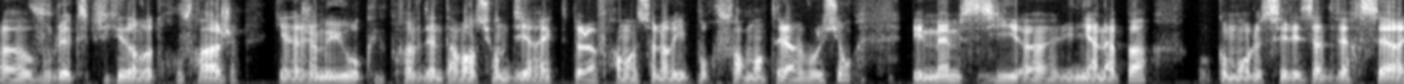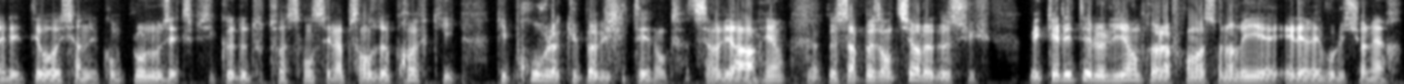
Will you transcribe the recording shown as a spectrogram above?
euh, vous l'expliquez dans votre ouvrage, qu'il n'y a jamais eu aucune preuve d'intervention directe de la franc-maçonnerie pour fomenter la révolution, et même si il n'y en a pas, comme on le sait, les adversaires et les théoriciens du complot nous expliquent que de toute façon, c'est l'absence de preuves qui, qui prouve la culpabilité, donc ça ne servira à rien de s'apesantir là-dessus. Mais quel était le lien entre la franc-maçonnerie et les révolutionnaires?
